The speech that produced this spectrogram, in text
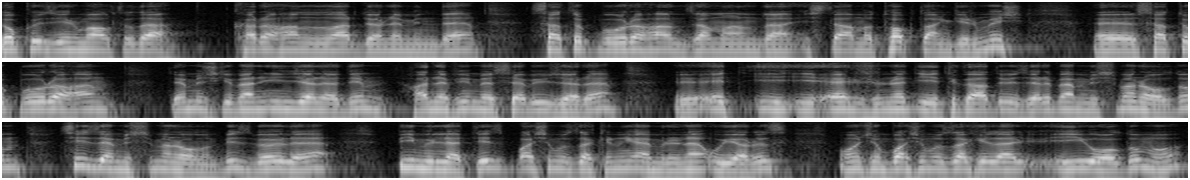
926'da Karahanlılar döneminde Satık Buğrahan zamanında İslam'a toptan girmiş. E, Satık Buğrahan demiş ki ben inceledim Hanefi mezhebi üzere e, et, ehl sünnet itikadı üzere ben Müslüman oldum. Siz de Müslüman olun. Biz böyle bir milletiz. Başımızdakinin emrine uyarız. Onun için başımızdakiler iyi oldu mu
